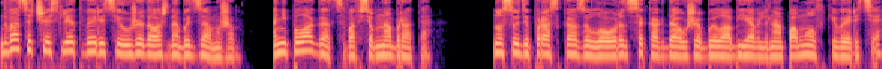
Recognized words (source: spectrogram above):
26 лет Верити уже должна быть замужем, а не полагаться во всем на брата. Но, судя по рассказу Лоуренса, когда уже было объявлено о помолвке Верити,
